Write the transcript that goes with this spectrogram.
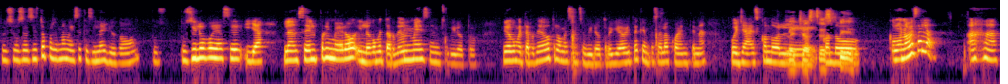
pues, o sea, si esta persona me dice que sí le ayudó, pues, pues sí lo voy a hacer y ya lancé el primero y luego me tardé un mes en subir otro. Y luego me tardé otro mes en subir otro. Y ahorita que empezó la cuarentena, pues ya es cuando le, cuando, como no ves a la, ajá,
